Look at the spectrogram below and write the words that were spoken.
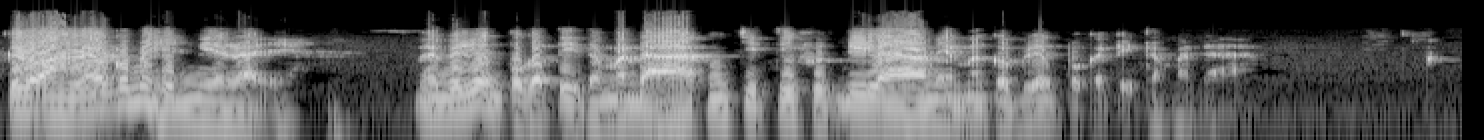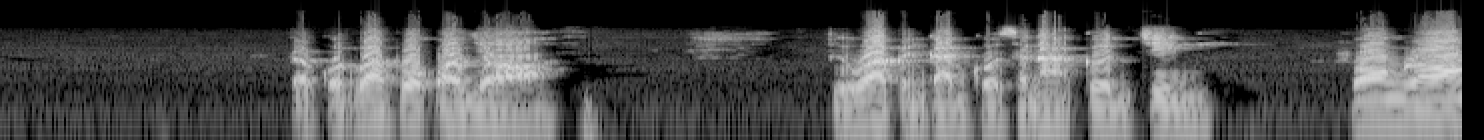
คือเราอ่านแล้วก็ไม่เห็นมีอะไร มันเป็นเรื่องปกติธรรมดาของจิตที่ฝึกดีแล้วเนี่ย มันก็เป็นเรื่องปกติธรรมดา ปรากฏว่าพวกออยถือว่าเป็นการโฆษณาเกินจริง ฟ้องร้อง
